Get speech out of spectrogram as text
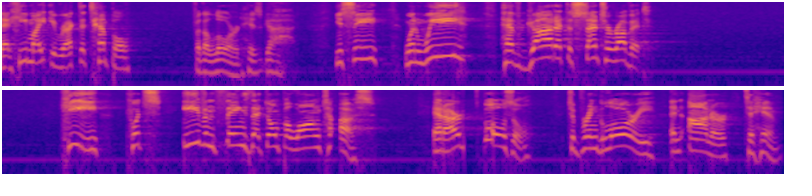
that he might erect a temple for the Lord his God. You see, when we have God at the center of it, he puts even things that don't belong to us at our disposal to bring glory and honor to him.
